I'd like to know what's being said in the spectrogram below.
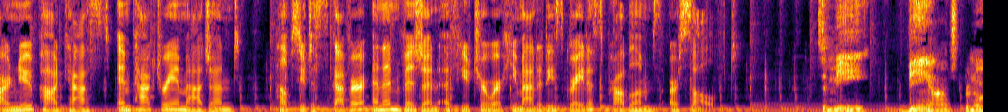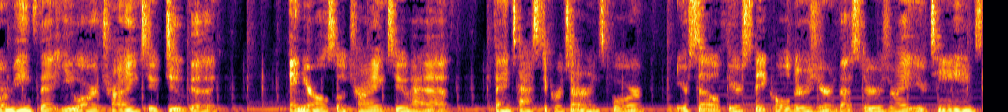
Our new podcast, Impact Reimagined, helps you discover and envision a future where humanity's greatest problems are solved. To me, being an entrepreneur means that you are trying to do good and you're also trying to have fantastic returns for yourself, your stakeholders, your investors, right? Your teams.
